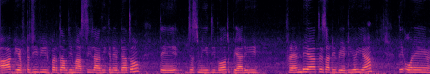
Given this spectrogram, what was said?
ਆਹ ਗਿਫਟ ਜੀ ਵੀਰ ਪ੍ਰਤਾਪ ਦੀ ਮਾਸੀ ਲੱਗਦੀ ਕੈਨੇਡਾ ਤੋਂ, ਤੇ ਜਸਮੀਤ ਦੀ ਬਹੁਤ ਪਿਆਰੀ ਫਰੈਂਡ ਆ ਤੇ ਸਾਡੀ ਬੇਟੀ ਹੋਈ ਆ। ਤੇ ਉਹਨੇ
